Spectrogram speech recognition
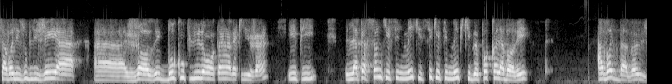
ça va les obliger à, à jaser beaucoup plus longtemps avec les gens. Et puis, la personne qui est filmée, qui sait qu'il est filmé puis qui veut pas collaborer, elle va être baveuse.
